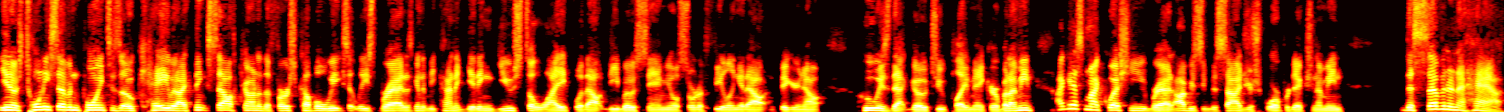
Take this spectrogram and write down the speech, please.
You know, 27 points is okay, but I think South Carolina the first couple weeks, at least, Brad is going to be kind of getting used to life without Deebo Samuel, sort of feeling it out and figuring out who is that go-to playmaker. But I mean, I guess my question to you, Brad, obviously besides your score prediction, I mean, the seven and a half.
